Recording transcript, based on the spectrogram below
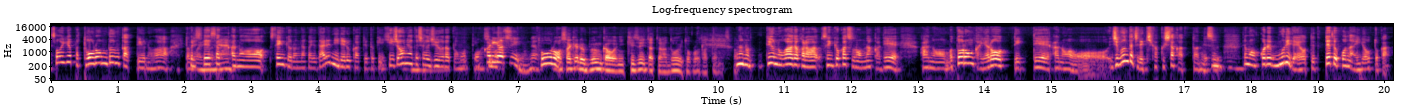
そういうやっぱ討論文化っていうのはやっぱり政策、あの選挙の中で誰に入れるかっていう時に非常に私は重要だと思っています。わかりやすいのね。討論を避ける文化に気づいたっていうのはどういうところだったんですか？なのっていうのはだから選挙活動の中であのまあ討論会やろうって言ってあの自分たちで企画したかったんです。でもこれ無理だよって出てこないよとか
